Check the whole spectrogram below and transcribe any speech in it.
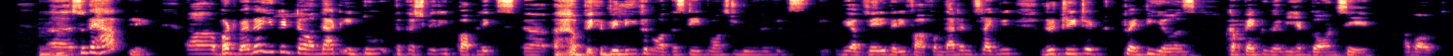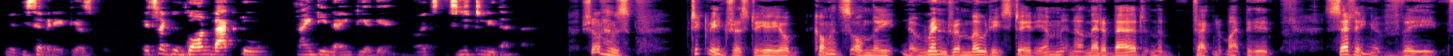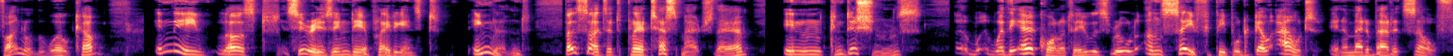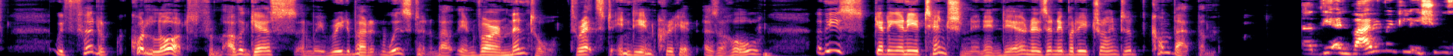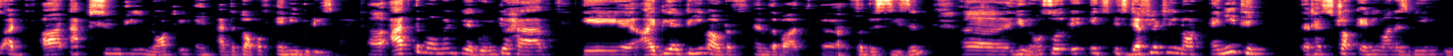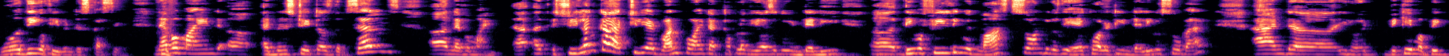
Uh, so they have played. Uh, but whether you can turn that into the Kashmiri public's uh, belief in what the state wants to do, it's, we are very, very far from that. And it's like we retreated 20 years compared to where we had gone, say, about maybe seven, eight years ago. It's like we've gone back to 1990 again. It's, it's literally that bad. Sean, I was particularly interested to hear your comments on the Narendra Modi Stadium in Ahmedabad and the fact it might be the setting of the final of the World Cup. In the last series India played against England, both sides had to play a test match there in conditions uh, where the air quality was ruled unsafe for people to go out in Ahmedabad itself. We've heard quite a lot from other guests, and we read about it in Wisden about the environmental threats to Indian cricket as a whole. Are these getting any attention in India, and is anybody trying to combat them? Uh, the environmental issues are, are absolutely not in, in, at the top of anybody's mind. Uh, at the moment, we are going to have a IPL team out of Ahmedabad uh, for this season. Uh, you know, so it, it's it's definitely not anything that has struck anyone as being worthy of even discussing. Never mind uh, administrators themselves. Uh, never mind. Uh, Sri Lanka actually at one point a couple of years ago in Delhi, uh, they were fielding with masks on because the air quality in Delhi was so bad, and uh, you know it became a big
